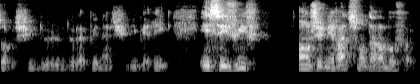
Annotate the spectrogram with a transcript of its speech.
dans le sud de, la péninsule ibérique. Et ces juifs, en général, sont arabophobes.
